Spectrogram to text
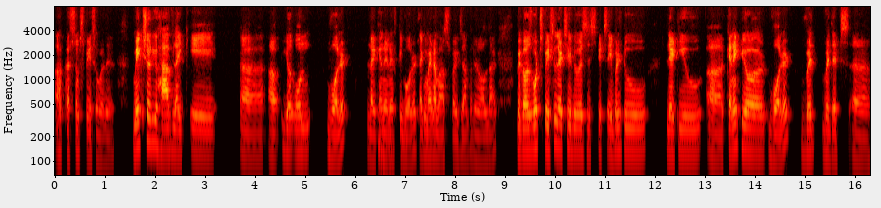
a custom space over there make sure you have like a, uh, uh, your own wallet like an mm-hmm. nft wallet like metamask for example and all that because what spatial lets you do is, is it's able to let you uh, connect your wallet with with its uh,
